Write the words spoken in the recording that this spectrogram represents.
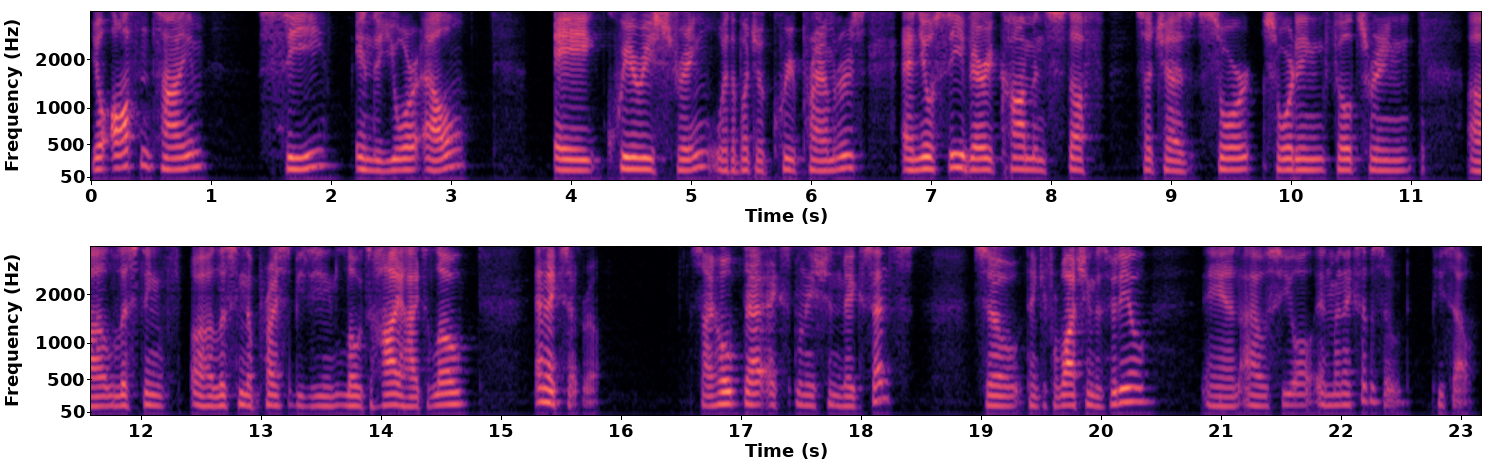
You'll oftentimes see in the URL a query string with a bunch of query parameters, and you'll see very common stuff such as sort, sorting, filtering, uh, listing, uh, listing the price between low to high, high to low, and etc. So I hope that explanation makes sense. So thank you for watching this video, and I will see you all in my next episode. Peace out.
